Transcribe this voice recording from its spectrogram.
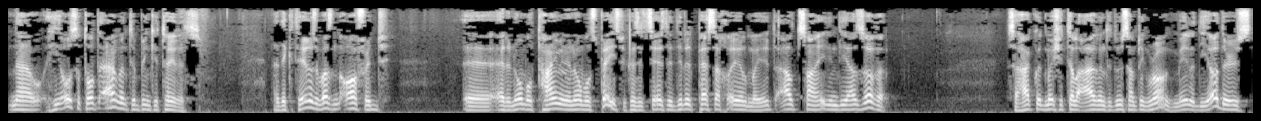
Now, he also told Aaron to bring Ketores. Now, the Ketores wasn't offered uh, at a normal time in a normal space because it says they did it Pesach Ohel Moed outside in the Azorah. So how could Moshe tell Aaron to do something wrong? Maybe the others,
